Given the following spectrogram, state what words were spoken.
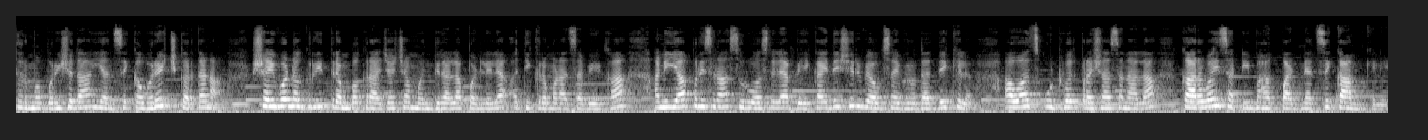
धर्मपरिषदा यांचे कव्हरेज करताना शैवनगरी त्र्यंबकराजाच्या मंदिराला पडलेल्या अतिक्रमणाचा वेळखा आणि या परिसरात सुरू असलेल्या बेकायदेशीर व्यवसाय विरोधात देखील आवाज उठवत प्रशासनाला कारवाईसाठी भाग पाडण्याचे काम केले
